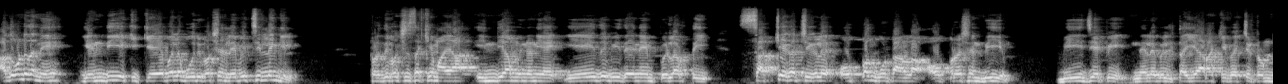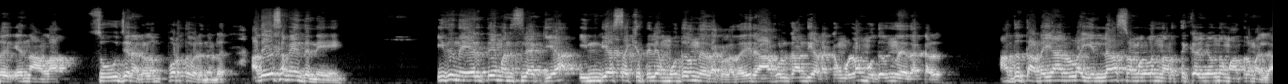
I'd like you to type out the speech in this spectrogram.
അതുകൊണ്ട് തന്നെ എൻ ഡി എക്ക് കേവല ഭൂരിപക്ഷം ലഭിച്ചില്ലെങ്കിൽ പ്രതിപക്ഷ സഖ്യമായ ഇന്ത്യ മുന്നണിയെ ഏത് വിധേനയും പിളർത്തി സഖ്യകക്ഷികളെ ഒപ്പം കൂട്ടാനുള്ള ഓപ്പറേഷൻ ബിയും ബി ജെ പി നിലവിൽ തയ്യാറാക്കി വെച്ചിട്ടുണ്ട് എന്നുള്ള സൂചനകളും പുറത്തു വരുന്നുണ്ട്. അതേസമയം തന്നെ ഇത് നേരത്തെ മനസ്സിലാക്കിയ ഇന്ത്യ സഖ്യത്തിലെ മുതിർന്ന നേതാക്കൾ അതായത് രാഹുൽ ഗാന്ധി അടക്കമുള്ള മുതിർന്ന നേതാക്കൾ അത് തടയാനുള്ള എല്ലാ ശ്രമങ്ങളും നടത്തിക്കഴിഞ്ഞു എന്ന് മാത്രമല്ല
